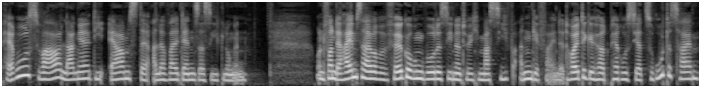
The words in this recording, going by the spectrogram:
Perus war lange die ärmste aller Waldenser Siedlungen. Und von der Heimsheimer Bevölkerung wurde sie natürlich massiv angefeindet. Heute gehört Perus ja zu Rutesheim,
